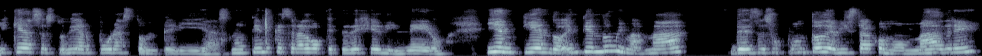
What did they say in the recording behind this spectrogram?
y quieras estudiar puras tonterías, no tiene que ser algo que te deje dinero. Y entiendo, entiendo mi mamá desde su punto de vista como madre,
